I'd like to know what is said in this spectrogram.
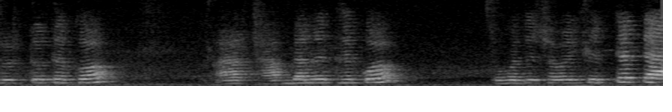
সুস্থ থেকো, আর সাবধানে থেকো। তোমাদের সবাইকে, টাটা!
